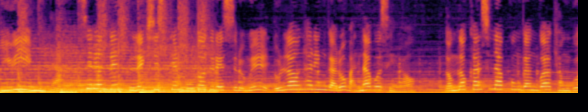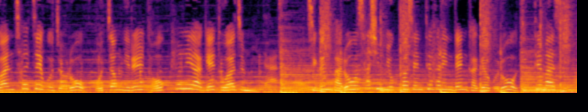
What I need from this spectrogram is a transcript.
2위입니다. 세련된 블랙 시스템 행거 드레스룸을 놀라운 할인가로 만나보세요. 넉넉한 수납 공간과 견고한 철제 구조로 옷 정리를 더욱 편리하게 도와줍니다. 지금 바로 46% 할인된 가격으로 득템하세요.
